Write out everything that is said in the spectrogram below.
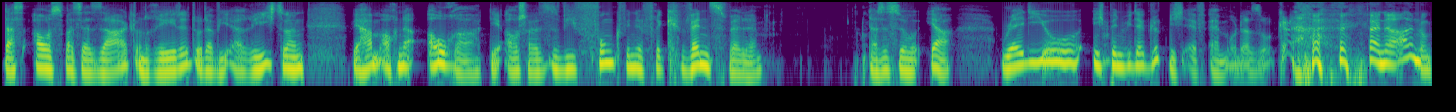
das aus, was er sagt und redet oder wie er riecht, sondern wir haben auch eine Aura, die ausstrahlt. Das ist wie Funk, wie eine Frequenzwelle. Das ist so, ja, Radio, ich bin wieder glücklich FM oder so. Keine Ahnung.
